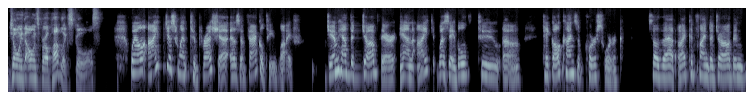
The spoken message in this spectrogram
joined the Owensboro Public Schools? Well, I just went to Brescia as a faculty wife. Jim had the job there, and I was able to uh, take all kinds of coursework so that I could find a job in,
